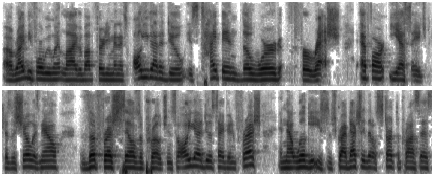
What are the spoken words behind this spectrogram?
uh, right before we went live, about 30 minutes, all you got to do is type in the word fresh, F R E S H, because the show is now the fresh sales approach. And so all you got to do is type in fresh, and that will get you subscribed. Actually, that'll start the process.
